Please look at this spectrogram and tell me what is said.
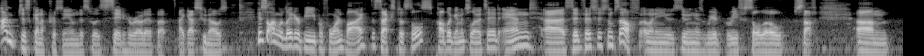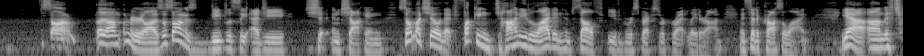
I'm just gonna presume this was Sid who wrote it, but I guess who knows. His song would later be performed by the Sex Pistols, Public Image Limited, and uh, Sid Vicious himself when he was doing his weird brief solo stuff. Um, the song, uh, um, I'm gonna realize, the song is needlessly edgy sh- and shocking. So much so that fucking Johnny Lydon himself even respects regret later on instead of cross the line. Yeah, um, if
